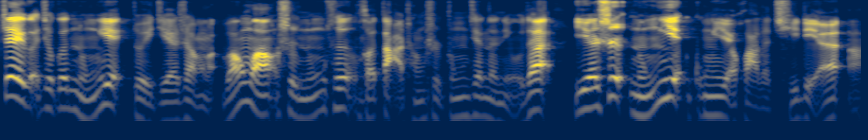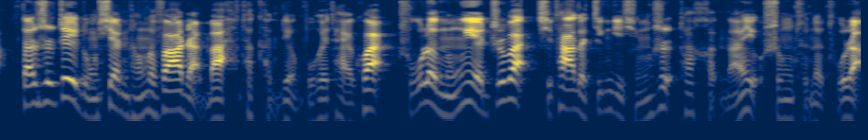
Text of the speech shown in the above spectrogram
这个就跟农业对接上了，往往是农村和大城市中间的纽带，也是农业工业化的起点啊。但是这种县城的发展吧，它肯定不会太快，除了农业之外，其他的经济形势它很难有生存的土壤。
